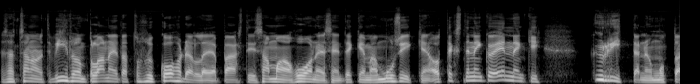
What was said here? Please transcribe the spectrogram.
Ja sä oot sanonut, että vihdoin planeetat osui kohdalle ja päästiin samaan huoneeseen tekemään musiikkia. Oletteko te niin ennenkin yrittänyt, mutta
